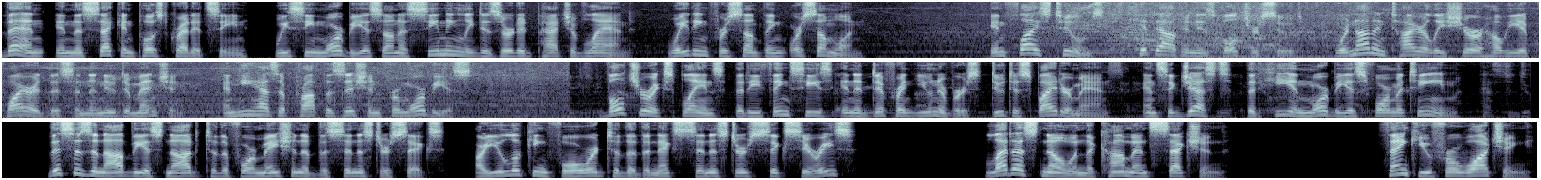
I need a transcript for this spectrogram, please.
Then, in the second post credit scene, we see Morbius on a seemingly deserted patch of land, waiting for something or someone. In Fly's Toomes, hid out in his vulture suit, we're not entirely sure how he acquired this in the new dimension, and he has a proposition for Morbius. Vulture explains that he thinks he's in a different universe due to Spider Man, and suggests that he and Morbius form a team. This is an obvious nod to the formation of the Sinister Six. Are you looking forward to the, the next Sinister Six series? Let us know in the comments section. Thank you for watching.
